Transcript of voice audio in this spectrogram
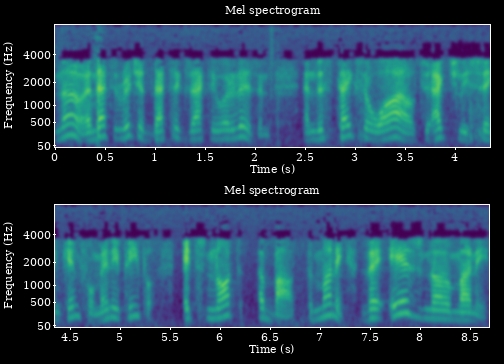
No, and that's Richard. That's exactly what it is, and and this takes a while to actually sink in for many people. It's not about the money. There is no money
